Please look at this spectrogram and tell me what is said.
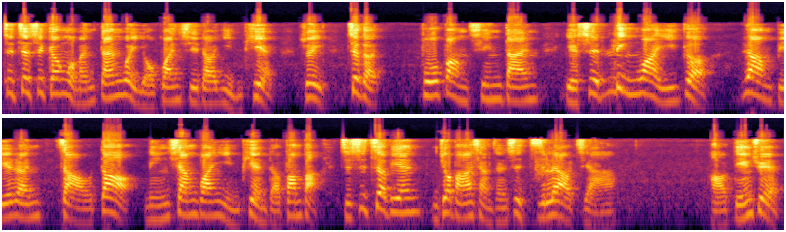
这这是跟我们单位有关系的影片，所以这个。播放清单也是另外一个让别人找到您相关影片的方法，只是这边你就把它想成是资料夹。好，点选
